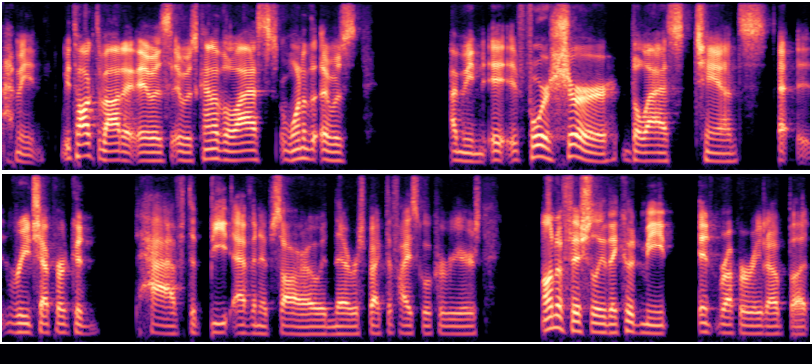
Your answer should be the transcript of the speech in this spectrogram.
I mean, we talked about it. It was it was kind of the last one of the. It was, I mean, it, it for sure the last chance uh, Reed Sheppard could have to beat Evan Ipsaro in their respective high school careers. Unofficially, they could meet at Rupp Arena, but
